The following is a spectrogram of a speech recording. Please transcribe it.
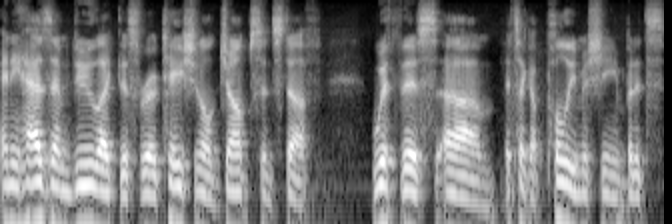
and he has them do like this rotational jumps and stuff with this um, it's like a pulley machine but it's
